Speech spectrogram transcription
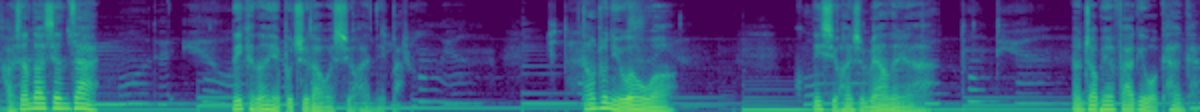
好像到现在，你可能也不知道我喜欢你吧？当初你问我你喜欢什么样的人啊？让照片发给我看看，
